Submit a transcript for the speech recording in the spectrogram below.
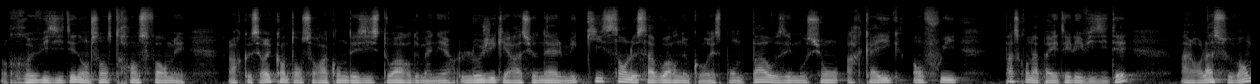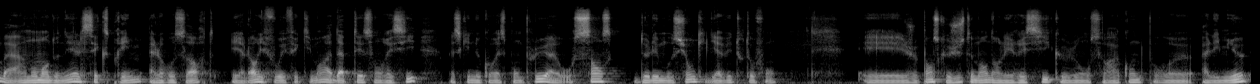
revisiter dans le sens transformer. Alors que c'est vrai que quand on se raconte des histoires de manière logique et rationnelle, mais qui sans le savoir ne correspondent pas aux émotions archaïques enfouies parce qu'on n'a pas été les visiter, alors là souvent, bah, à un moment donné, elles s'expriment, elles ressortent, et alors il faut effectivement adapter son récit parce qu'il ne correspond plus au sens de l'émotion qu'il y avait tout au fond. Et je pense que justement dans les récits que l'on se raconte pour euh, aller mieux,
